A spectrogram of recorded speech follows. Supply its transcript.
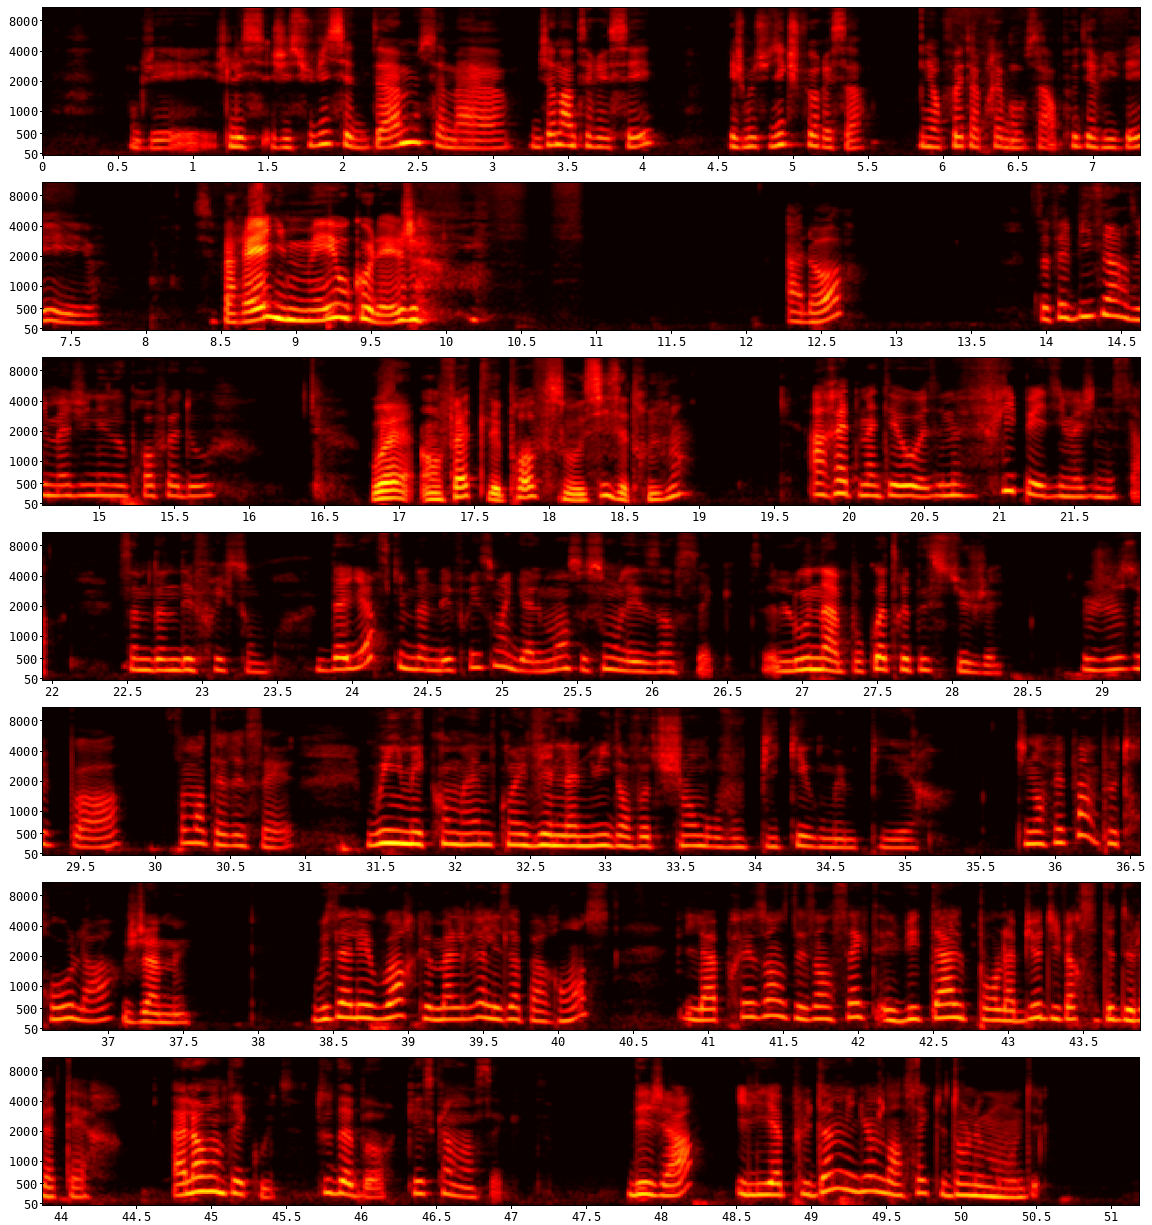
Donc j'ai suivi cette dame, ça m'a bien intéressée et je me suis dit que je ferais ça. Et en fait après bon, ça a un peu dérivé et euh, c'est pareil mais au collège. Alors? Ça fait bizarre d'imaginer nos profs ados. Ouais, en fait, les profs sont aussi des êtres humains. Arrête Mathéo, ça me fait flipper d'imaginer ça. Ça me donne des frissons. D'ailleurs, ce qui me donne des frissons également, ce sont les insectes. Luna, pourquoi traiter ce sujet? Je sais pas. Ça m'intéressait. Oui, mais quand même, quand ils viennent la nuit dans votre chambre, vous piquez ou même pire. Tu n'en fais pas un peu trop, là? Jamais. Vous allez voir que malgré les apparences, la présence des insectes est vitale pour la biodiversité de la Terre. Alors on t'écoute. Tout d'abord, qu'est-ce qu'un insecte? Déjà, il y a plus d'un million d'insectes dans le monde.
